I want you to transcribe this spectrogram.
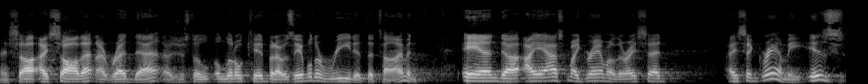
I saw, I saw that and I read that. I was just a, a little kid, but I was able to read at the time. And, and uh, I asked my grandmother, I said, I said, Grammy, is,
